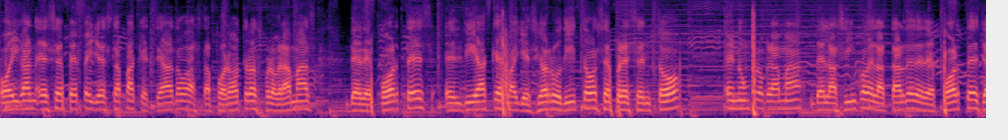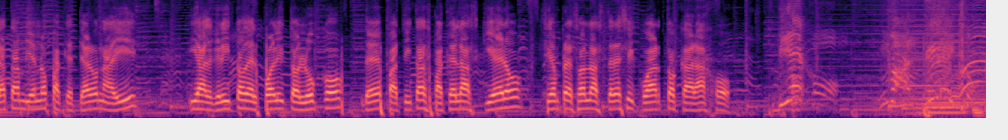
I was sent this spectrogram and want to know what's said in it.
Oigan, ese Pepe ya está paqueteado hasta por otros programas de deportes. El día que falleció Rudito se presentó en un programa de las 5 de la tarde de deportes. Ya también lo paquetearon ahí. Y al grito del Polito Luco de patitas pa' que las quiero. Siempre son las 3 y cuarto, carajo. ¡Viejo! ¡Maldito!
